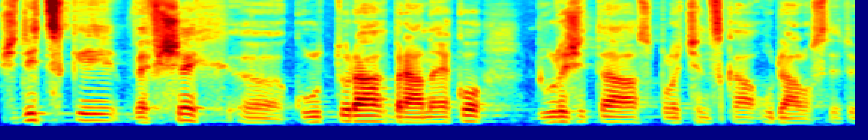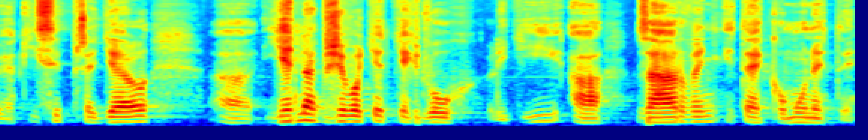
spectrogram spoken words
vždycky ve všech eh, kulturách brána jako důležitá společenská událost. Je to jakýsi předěl eh, jednak v životě těch dvou lidí a zároveň i té komunity.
